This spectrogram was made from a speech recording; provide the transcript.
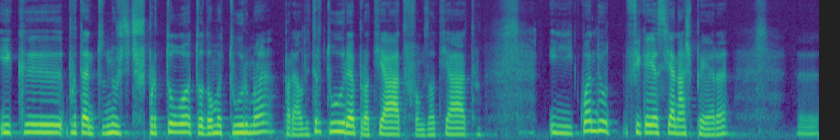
E que, portanto, nos despertou toda uma turma para a literatura, para o teatro, fomos ao teatro. E quando eu fiquei esse ano à espera, uh,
